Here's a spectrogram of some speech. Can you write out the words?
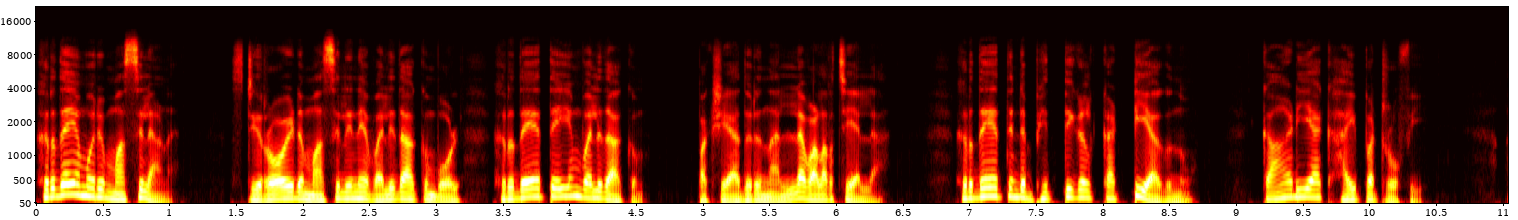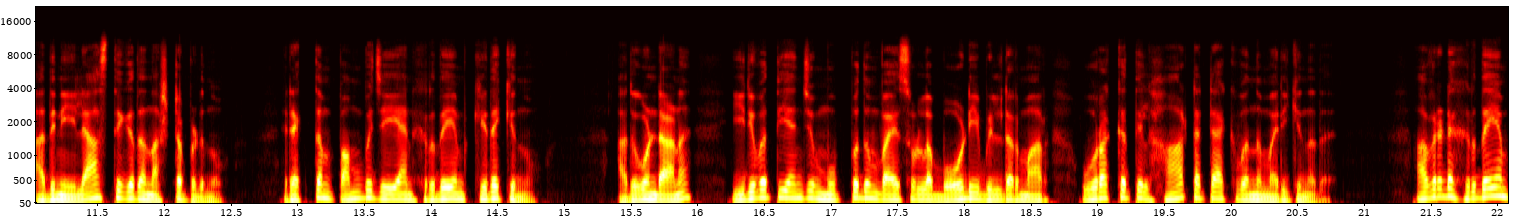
ഹൃദയം ഒരു മസിലാണ്. സ്റ്റിറോയിഡ് മസിലിനെ വലുതാക്കുമ്പോൾ ഹൃദയത്തെയും വലുതാക്കും. പക്ഷേ അതൊരു നല്ല വളർച്ചയല്ല. ഹൃദയത്തിന്റെ ഭിത്തികൾ കട്ടിയാകുന്നു. കാർഡിയാക് ഹൈപ്പട്രോഫി. അതിന് ഇലാസ്തികത നഷ്ടപ്പെടുന്നു. രക്തം പമ്പ് ചെയ്യാൻ ഹൃദയം കിടയ്ക്കുന്നു അതുകൊണ്ടാണ് ഇരുപത്തിയഞ്ചും മുപ്പതും വയസ്സുള്ള ബോഡി ബിൽഡർമാർ ഉറക്കത്തിൽ ഹാർട്ട് അറ്റാക്ക് വന്ന് മരിക്കുന്നത്. അവരുടെ ഹൃദയം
